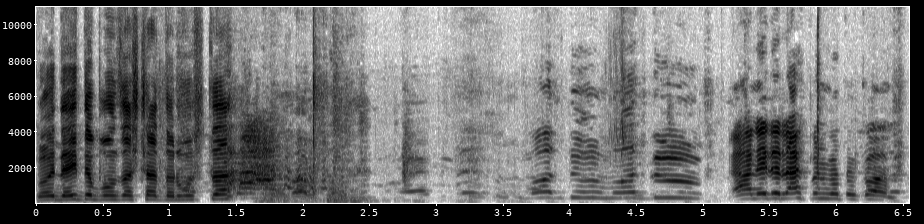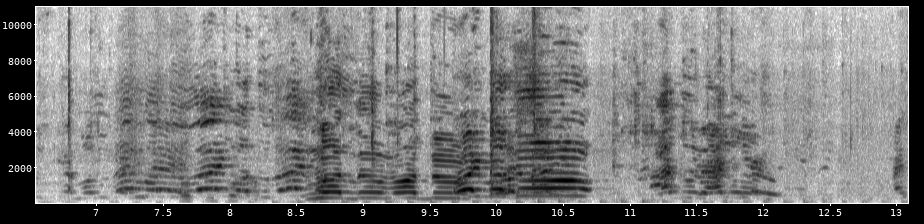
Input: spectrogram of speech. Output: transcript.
কই দেই তো পঞ্চাশটা তরমুজটা? মধু মধু। আর এটা রাখবেন কত কল মধু। মধু মধু আইসি বসু মধু মধু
